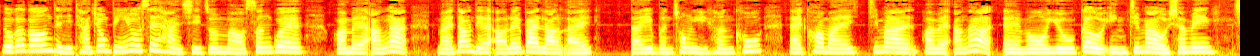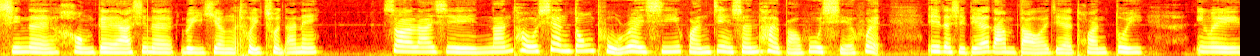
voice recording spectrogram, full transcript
如果讲就是听众朋友细汉时阵嘛有耍过环美红仔，买当伫后礼拜六来台湾文创园园区来看觅即马环美红仔诶模样，阁有因即马有啥物新诶风格啊，新诶类型推出安尼。刷来是南投县东埔瑞溪环境生态保护协会，伊就是伫咧南投诶一个团队。因为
